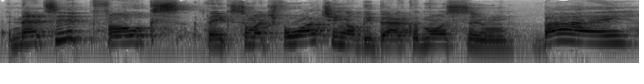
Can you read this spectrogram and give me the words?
And that's it, folks. Thanks so much for watching. I'll be back with more soon. Bye.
